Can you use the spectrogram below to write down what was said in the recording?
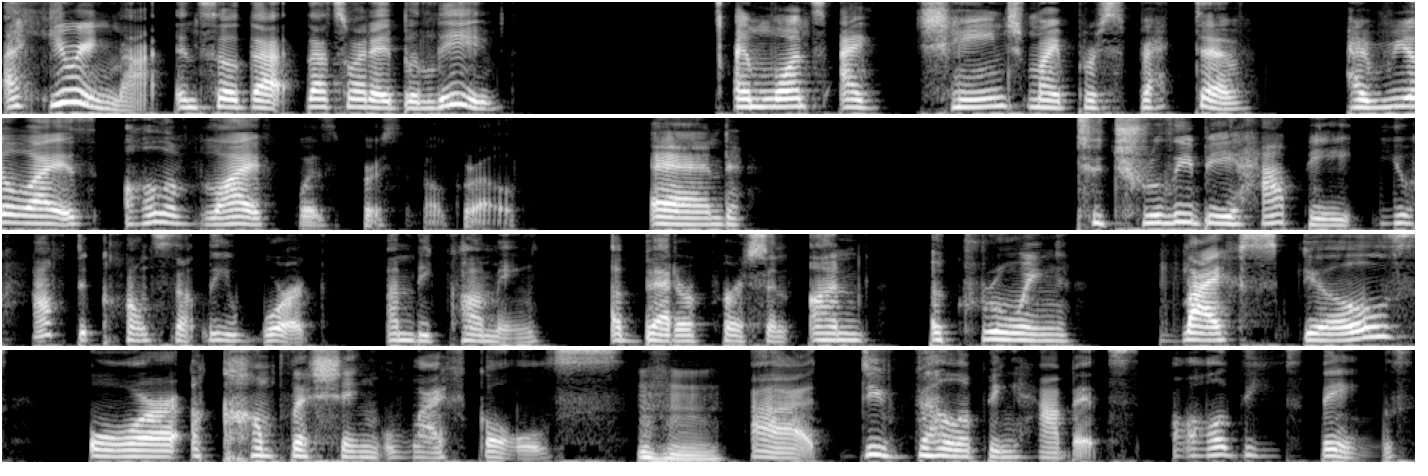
uh, hearing that, and so that that's what I believed. And once I changed my perspective, I realized all of life was personal growth, and to truly be happy, you have to constantly work on becoming a better person, on accruing life skills or accomplishing life goals, Mm-hmm. uh, developing habits, all these things.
